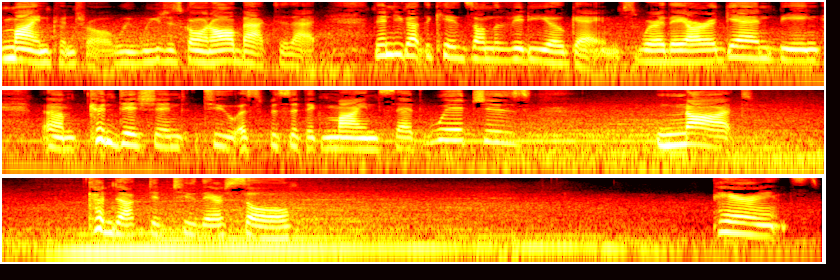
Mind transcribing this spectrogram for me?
mind control. We, we're just going all back to that. Then you got the kids on the video games where they are again being um, conditioned to a specific mindset, which is not conductive to their soul. Parents,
